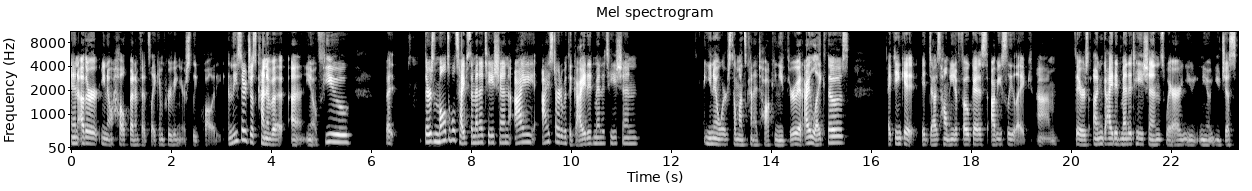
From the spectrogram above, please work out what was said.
And other, you know, health benefits like improving your sleep quality. And these are just kind of a, a you know, few, there's multiple types of meditation. I I started with a guided meditation, you know, where someone's kind of talking you through it. I like those. I think it it does help me to focus. Obviously, like um, there's unguided meditations where you you know you just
